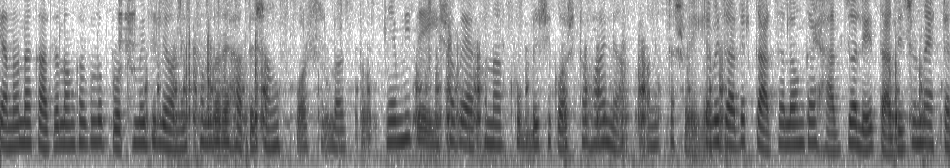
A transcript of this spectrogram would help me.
কেননা কাঁচা লঙ্কাগুলো প্রথমে দিলে অনেকক্ষণ ধরে হাতে সংস্পর্শ লাগতো। এমনিতে এইসবে এখন আর খুব বেশি কষ্ট হয় না, অনেকটা সয়ে তবে যাদের কাঁচা লঙ্কায় হাত জ্বলে, তাদের জন্য একটা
